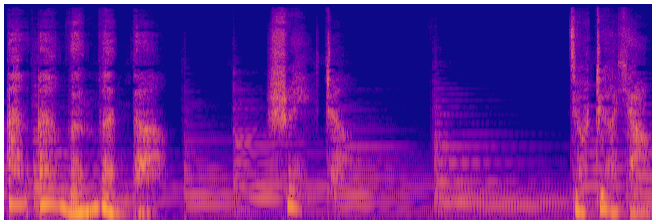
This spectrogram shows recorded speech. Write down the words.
安安稳稳的睡着。就这样，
